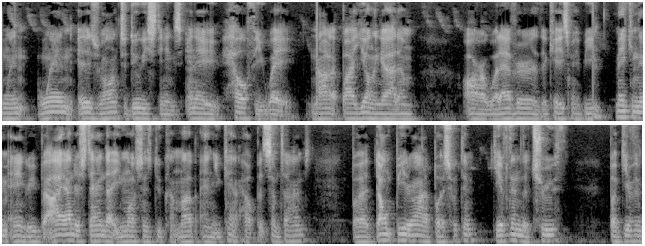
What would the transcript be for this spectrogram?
when when it is wrong to do these things in a healthy way, not by yelling at them or whatever the case may be, making them angry. But I understand that emotions do come up and you can't help it sometimes. but don't beat around a bush with them. Give them the truth, but give them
